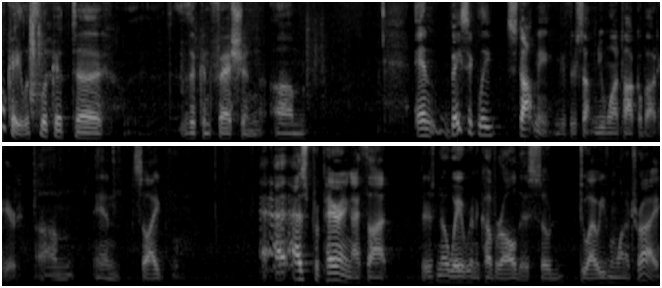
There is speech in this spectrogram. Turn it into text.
Okay, let's look at uh, the confession. Um, and basically, stop me if there's something you want to talk about here. Um, and so I, as preparing, I thought, there's no way we're going to cover all this, so do I even want to try?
